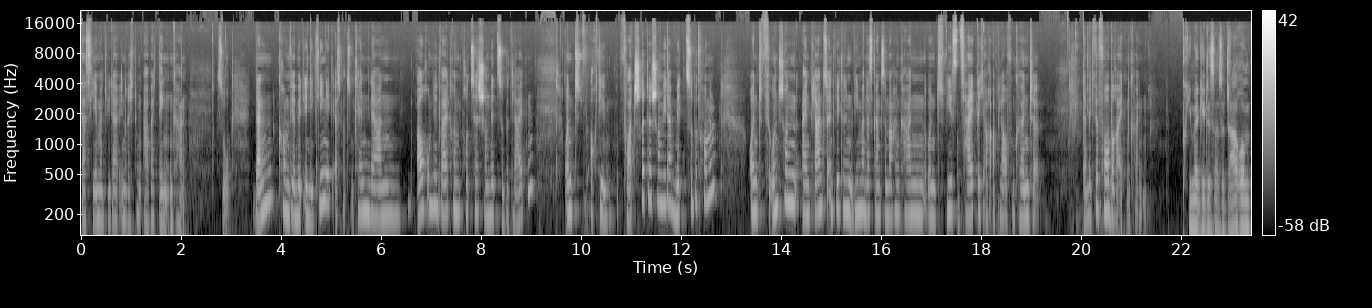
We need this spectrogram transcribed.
dass jemand wieder in Richtung Arbeit denken kann. So, dann kommen wir mit in die Klinik, erstmal zum Kennenlernen, auch um den weiteren Prozess schon mit zu begleiten und auch die Fortschritte schon wieder mitzubekommen und für uns schon einen Plan zu entwickeln, wie man das Ganze machen kann und wie es zeitlich auch ablaufen könnte damit wir vorbereiten können. Primär geht es also darum,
